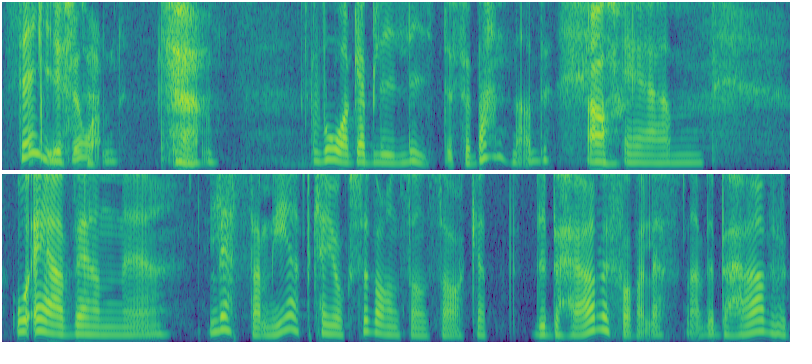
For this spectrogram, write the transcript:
Säg ifrån. Liksom våga bli lite förbannad. Ja. Ehm, och även eh, ledsamhet kan ju också vara en sån sak att vi behöver få vara ledsna. Vi behöver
